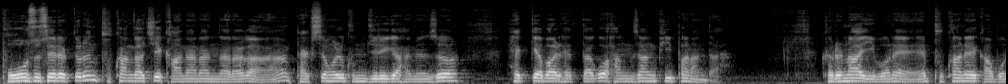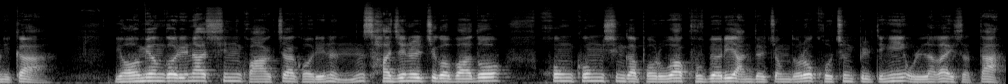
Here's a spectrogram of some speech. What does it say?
보수 세력들은 북한같이 가난한 나라가 백성을 굶주리게 하면서 핵개발했다고 항상 비판한다. 그러나 이번에 북한에 가보니까 여명거리나 신과학자 거리는 사진을 찍어봐도 홍콩, 싱가포르와 구별이 안 될 정도로 고층 빌딩이 올라가 있었다.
